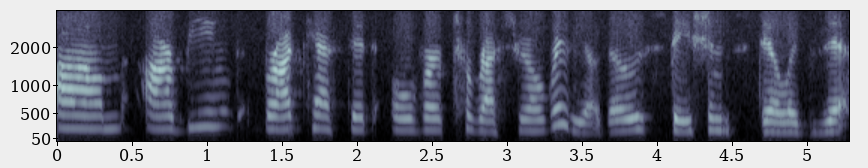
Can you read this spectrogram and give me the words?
um, are being broadcasted over terrestrial radio. Those stations still exist.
